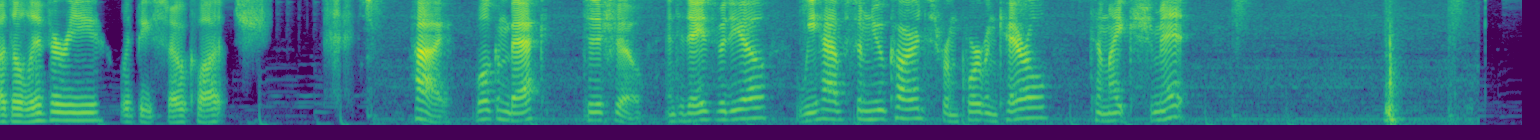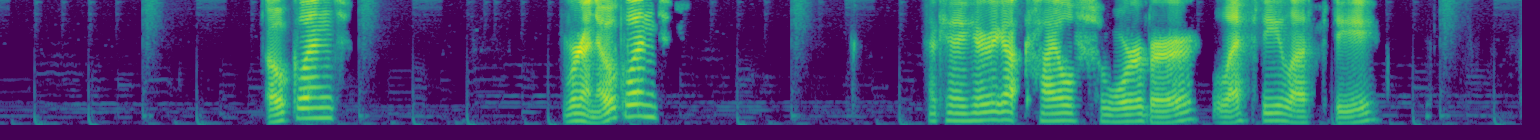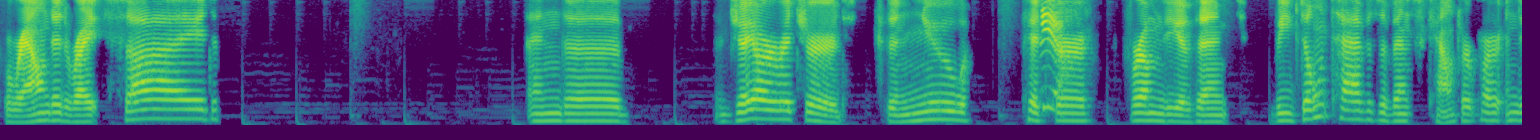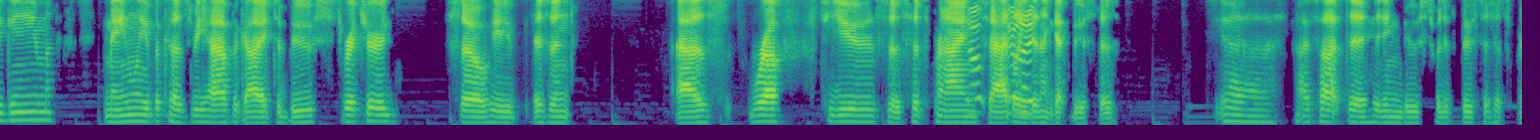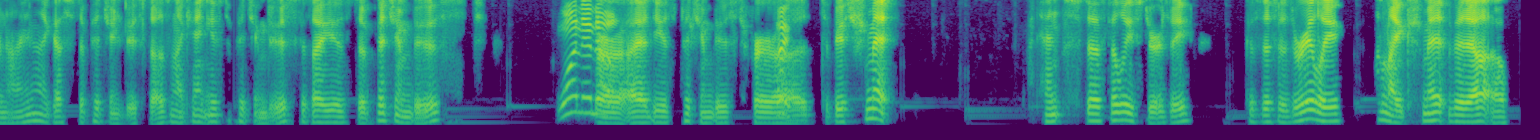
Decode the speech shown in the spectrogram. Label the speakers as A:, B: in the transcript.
A: A delivery would be so clutch.
B: Hi, welcome back to the show. In today's video, we have some new cards from Corbin Carroll to Mike Schmidt.
A: Oakland? We're in Oakland? Okay, here we got Kyle Schwarber, lefty lefty. Rounded right side. And, uh, J.R. Richard, the new pitcher from the event. We don't have his event's counterpart in the game, mainly because we have a guy to boost Richard, so he isn't as rough to use as Hits per 9
C: Nope,
A: sadly didn't get boosted. Yeah, I thought the hitting boost would have boosted hits per 9. I guess the pitching boost does, and I can't use the pitching boost because I used the pitching boost
C: One and
A: for. I had to use pitching boost for uh to boost Schmidt. Hence the Phillies jersey, because this is really Mike Schmidt video.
